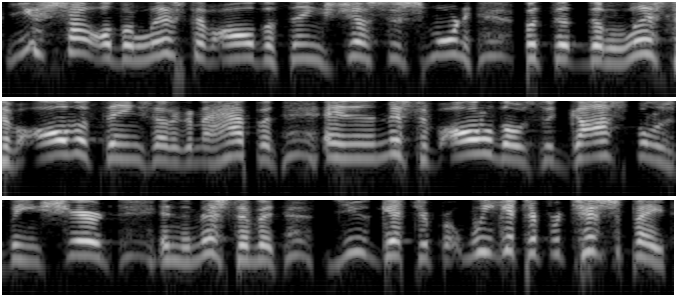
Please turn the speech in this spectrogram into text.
You saw the list of all the things just this morning, but the, the list of all the things that are going to happen. And in the midst of all of those, the gospel is being shared in the midst of it. You get to, we get to participate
